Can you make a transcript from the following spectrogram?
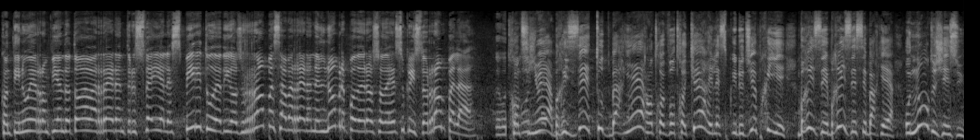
Continúe rompiendo toda barrera entre usted y el Espíritu de Dios. Rompa esa barrera en el nombre poderoso de Jesucristo. Rómpala. Continuez à briser toute barrière entre votre cœur et l'Esprit de Dieu. Priez, brisez, brisez ces barrières au nom de Jésus.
